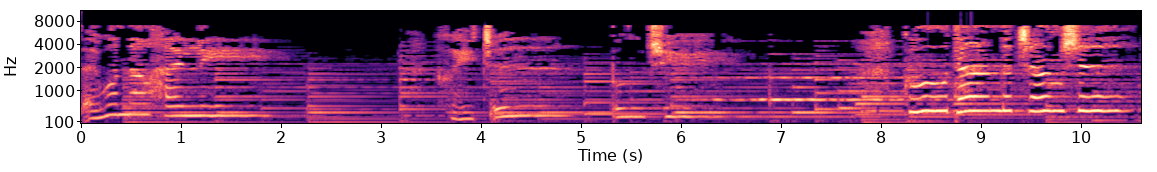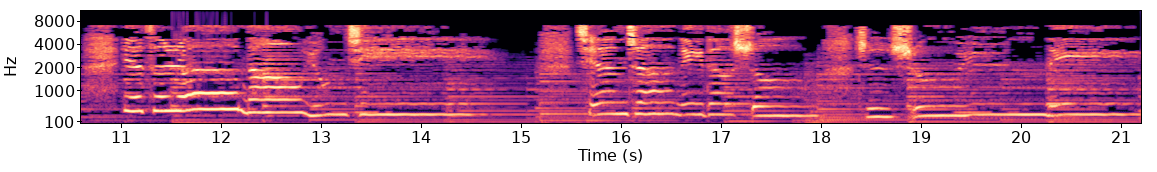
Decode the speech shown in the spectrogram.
在我脑海里挥之不去。孤单的城市，也曾热闹拥挤。牵着你的手，只属于你。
